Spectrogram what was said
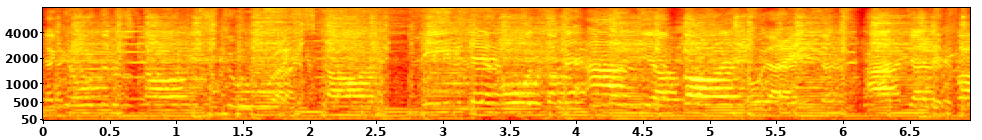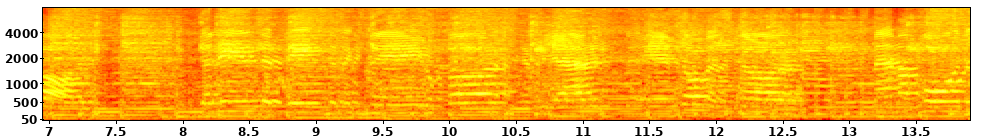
Jag gråter och snart Jag livet är viktigt med krig och för. En förjävligt är som en snör. Men man får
